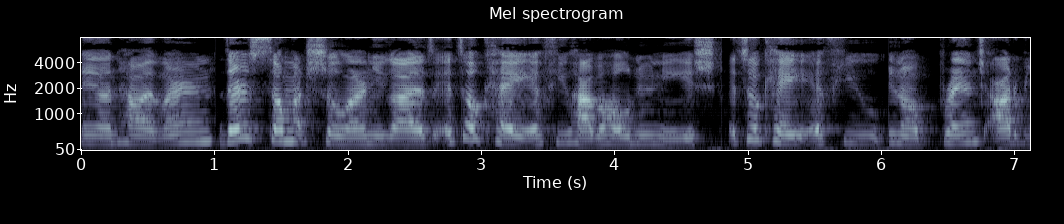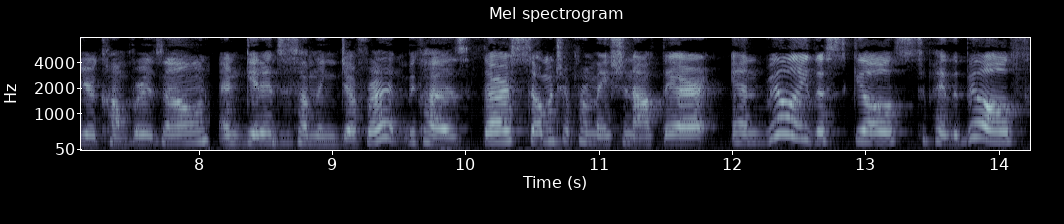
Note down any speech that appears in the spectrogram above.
and how I learn. There's so much to learn, you guys. It's okay if you have a whole new niche. It's okay if you, you know, branch out of your comfort zone and get into something different because there's so much information out there. And really, the skills to pay the bills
